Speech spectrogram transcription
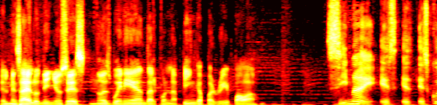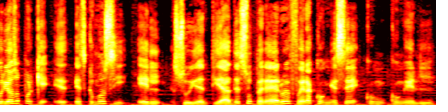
El mensaje de los niños es, no es buena idea andar con la pinga para arriba y para abajo. Sí, mae, es, es, es curioso porque es, es como si el, su identidad de superhéroe fuera con ese, con, con el,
